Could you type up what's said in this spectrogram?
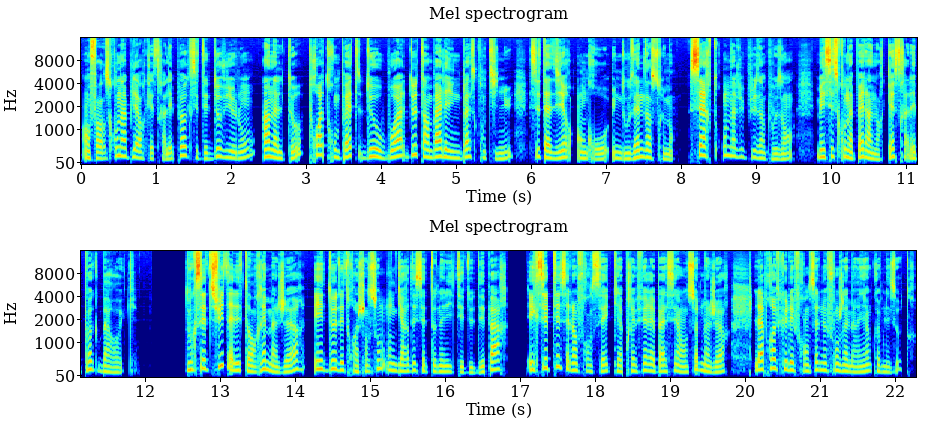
Enfin, ce qu'on appelait orchestre à l'époque, c'était deux violons, un alto, trois trompettes, deux hautbois, deux timbales et une basse continue, c'est-à-dire en gros une douzaine d'instruments. Certes, on a vu plus imposant, mais c'est ce qu'on appelle un orchestre à l'époque baroque. Donc cette suite, elle est en ré majeur, et deux des trois chansons ont gardé cette tonalité de départ, excepté celle en français qui a préféré passer en sol majeur, la preuve que les Français ne font jamais rien comme les autres.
